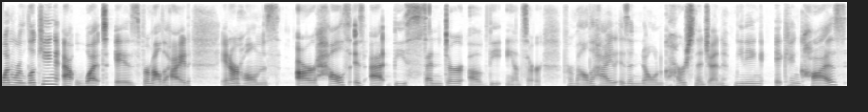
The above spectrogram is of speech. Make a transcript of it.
when we're looking at what is formaldehyde in our homes, our health is at the center of the answer. Formaldehyde is a known carcinogen, meaning it can cause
